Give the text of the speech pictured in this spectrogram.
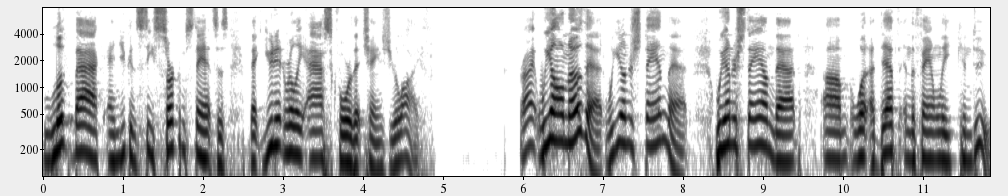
look back and you can see circumstances that you didn't really ask for that changed your life? right? We all know that. We understand that. We understand that um, what a death in the family can do.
